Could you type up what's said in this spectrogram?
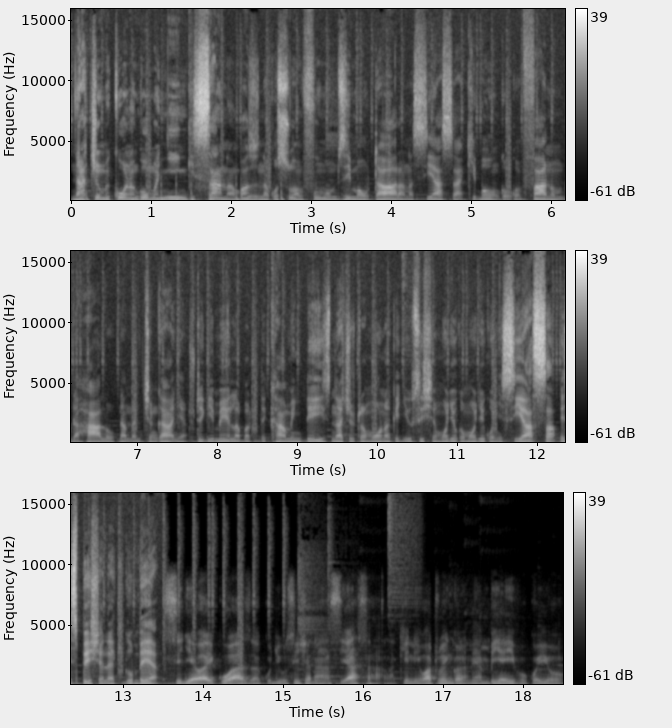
nacho umekuwa na ngoma nyingi sana ambazo zinakosoa mfumo mzima wa utawala na siasa ya kibongo kwa mfano mdahalo na mnanichanganya tutegemee labda the coming days nacho tutamwona akijihusisha moja kwa moja kwenye siasa especially akigombea sijawahi kuwaza kujihusisha na siasa, lakini watu wengi wananiambia hivyo. Kwa hiyo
